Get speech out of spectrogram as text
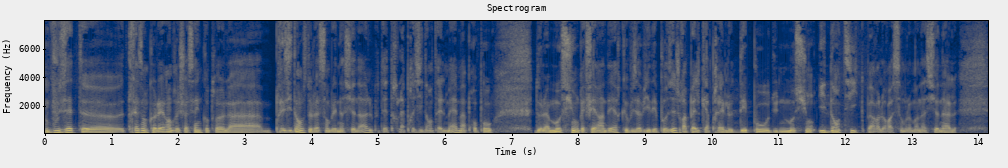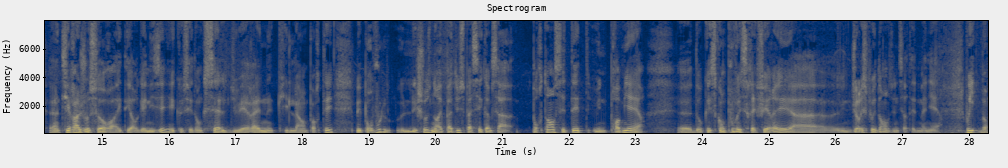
Vous êtes euh, très en colère, André Chassaigne, contre la présidence de l'Assemblée nationale, peut-être la présidente elle-même, à propos de la motion référendaire que vous aviez déposée. Je rappelle qu'après le dépôt d'une motion identique par le Rassemblement national, un tirage au sort a été organisé et que c'est donc celle du RN qui l'a emporté. Mais pour vous, les choses n'auraient pas dû se passer comme ça. Pourtant, c'était une première. Euh, donc, est-ce qu'on pouvait se référer à une jurisprudence d'une certaine manière? Oui, bon,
